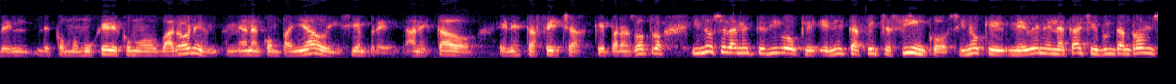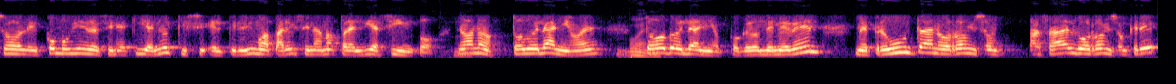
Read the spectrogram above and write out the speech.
eh, de, como mujeres como varones me han acompañado y siempre han estado en estas fechas que para nosotros, y no solamente digo que en esta fecha 5, sino que me ven en la calle y me preguntan, Robinson, eh, ¿cómo viene la celiaquía? No es que el periodismo aparece nada más para el día 5, no, no, todo el año, ¿eh? Todo el año, porque donde me ven, me preguntan, o Robinson, ¿pasa algo? Robinson, ¿cree?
